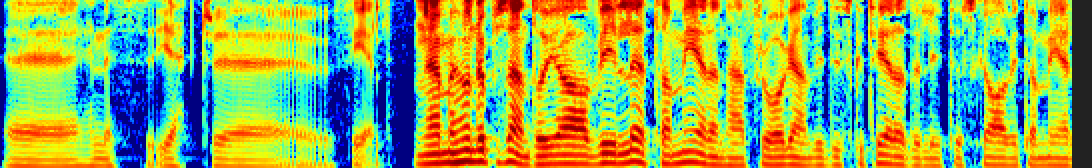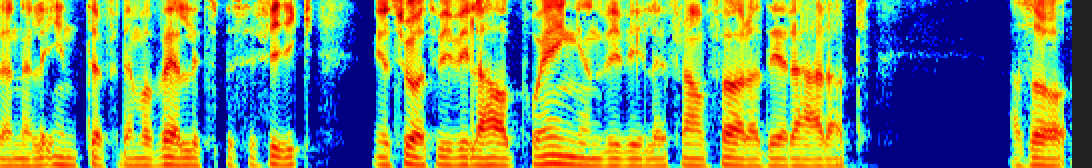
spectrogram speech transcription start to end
eh, hennes hjärtfel. Eh, Nej men 100% och jag ville ta med den här frågan. Vi diskuterade lite, ska vi ta med den eller inte? För den var väldigt specifik. Men jag tror att vi ville ha poängen vi ville framföra. Det är det här att alltså,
